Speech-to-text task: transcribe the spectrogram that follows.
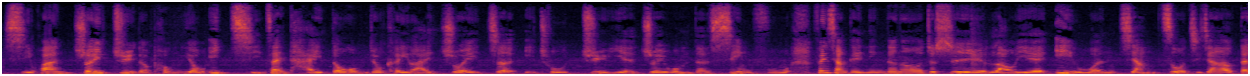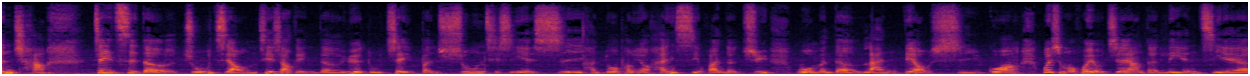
喜欢追剧的朋友一起在台东，我们就可以来追这一出剧，也追我们的幸福。分享给您的呢，就是老爷译文讲座即将要登场。这一次的主角介绍给你的阅读这本书，其实也是很多朋友很喜欢的剧《我们的蓝调时光》。为什么会有这样的连结？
